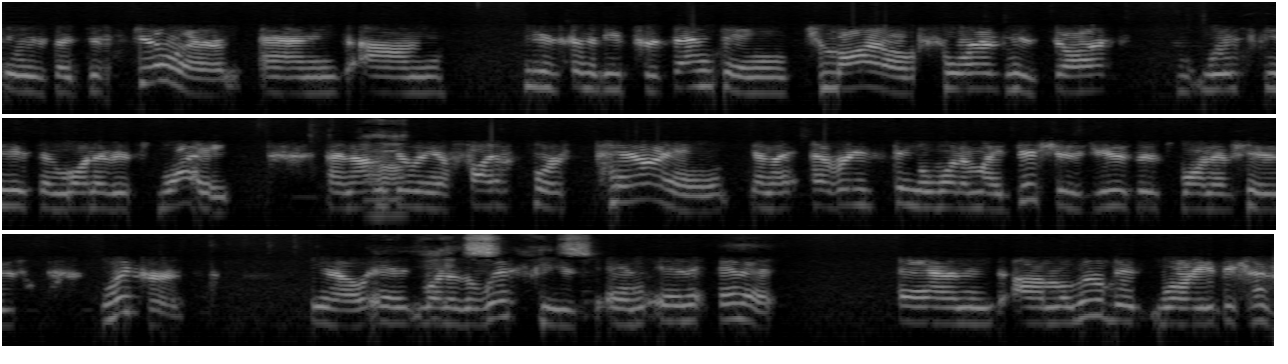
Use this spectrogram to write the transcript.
is a distiller, and um, he's going to be presenting tomorrow four of his dark whiskeys and one of his whites. And I'm Uh-huh. doing a five course pairing, and I, every single one of my dishes uses one of his liquors. You know, in, one of the whiskeys in, in in it and I'm a little bit worried because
